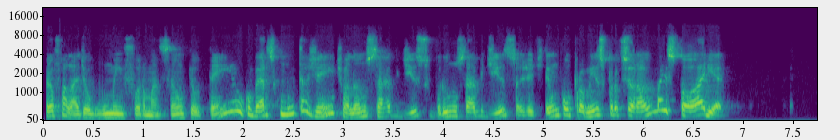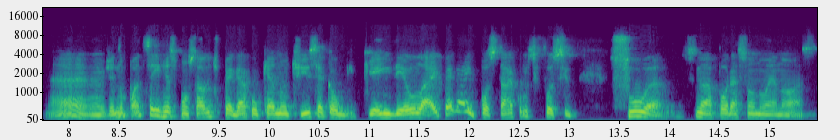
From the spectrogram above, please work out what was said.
Para eu falar de alguma informação que eu tenho, eu converso com muita gente. O Alano sabe disso, o Bruno sabe disso. A gente tem um compromisso profissional e uma história. Né? A gente não pode ser irresponsável de pegar qualquer notícia que alguém deu lá e pegar e postar como se fosse sua, se a apuração não é nossa.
